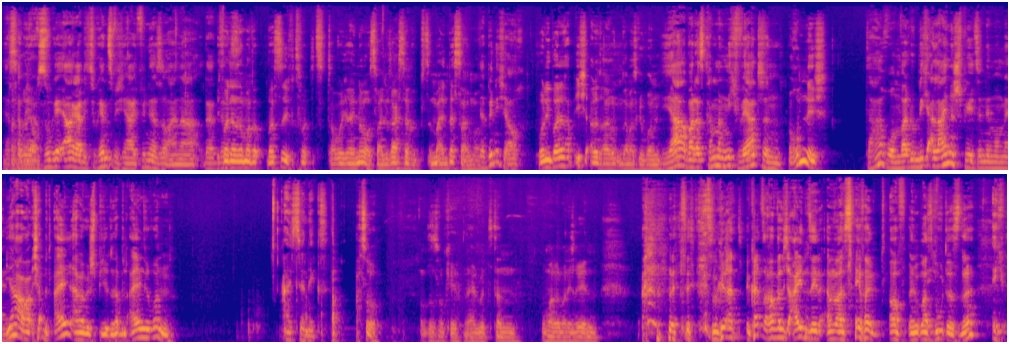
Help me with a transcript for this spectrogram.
das hat mich auch so geärgert. Ich, du kennst mich ja. Ich bin ja so einer. Der, Ich wollte dann nochmal, weißt du, ich, da wollte ich ja hinaus, weil du sagst, ja, du bist immer ein besser immer. ja, bin ich auch. Volleyball habe ich alle drei Runden damals gewonnen. Ja, aber das kann man nicht werten. Warum nicht? Darum, weil du nicht alleine spielst in dem Moment. Ja, aber ich habe mit allen einmal gespielt und habe mit allen gewonnen. Heißt ja nichts. Ach so. Das ist okay. Na gut, dann wollen wir darüber nicht reden. du, kannst, auch einfach nicht einsehen, einmal auf, wenn irgendwas gut ist, ne? Ich,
